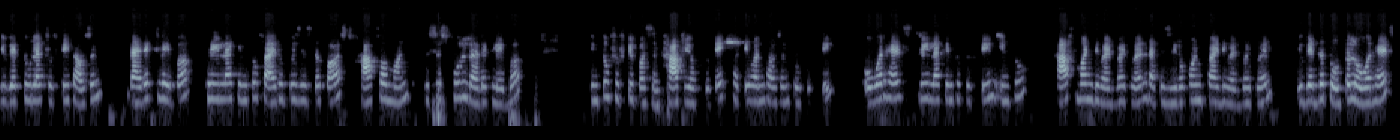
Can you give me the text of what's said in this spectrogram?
you get 2 lakh 50,000 direct labor 3 lakh into 5 rupees is the cost. Half a month this is full direct labor into 50 percent. Half you have to take 31,250 overheads 3 lakh into 15 into half month divided by 12 that is 0.5 divided by 12 you get the total overheads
